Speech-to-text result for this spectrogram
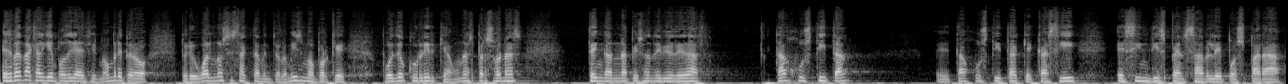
Es verdad que alguien podría decirme, hombre, pero, pero igual no es exactamente lo mismo, porque puede ocurrir que algunas personas tengan una pensión de viudedad tan justita, eh, tan justita que casi es indispensable pues, para,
